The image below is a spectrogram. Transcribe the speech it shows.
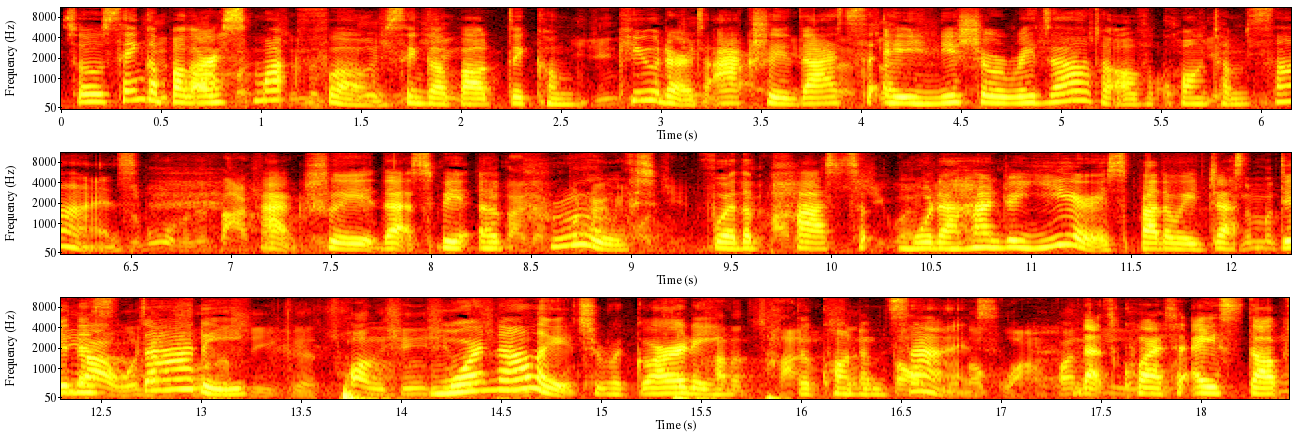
So think about our smartphones, think about the computers. Actually, that's an initial result of quantum science. Actually, that's been approved for the past more than 100 years, but we just didn't study more knowledge regarding the quantum science. That's quite a stop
